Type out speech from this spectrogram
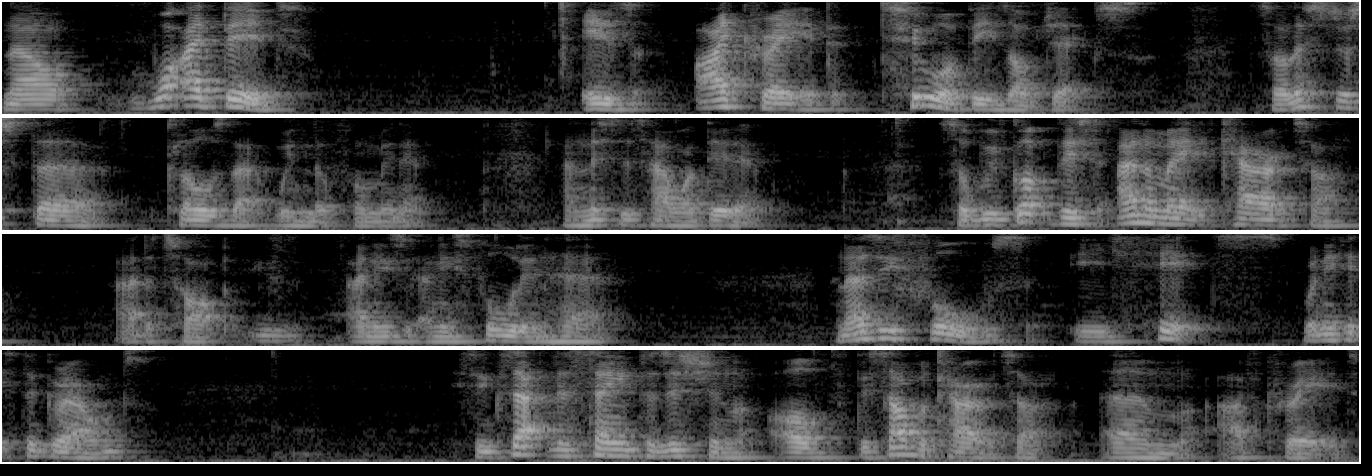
Now, what I did is I created two of these objects. So let's just uh, close that window for a minute. And this is how I did it. So we've got this animated character at the top. He's and he's and he's falling here. And as he falls, he hits when he hits the ground. It's exactly the same position of this other character um, I've created,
